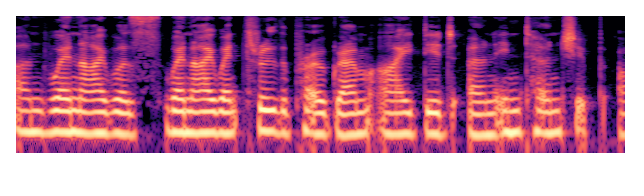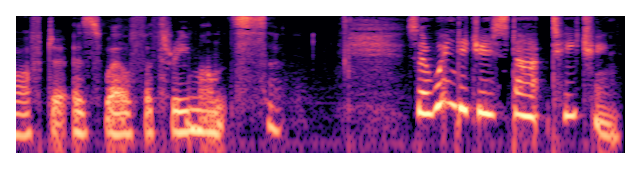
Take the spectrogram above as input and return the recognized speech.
And when I was when I went through the program, I did an internship after as well for three months. So when did you start teaching?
